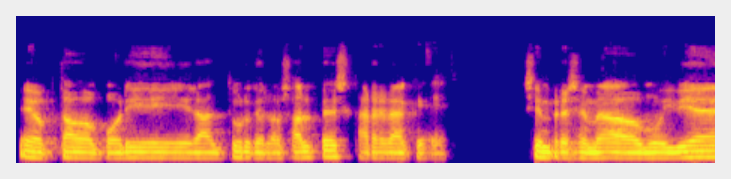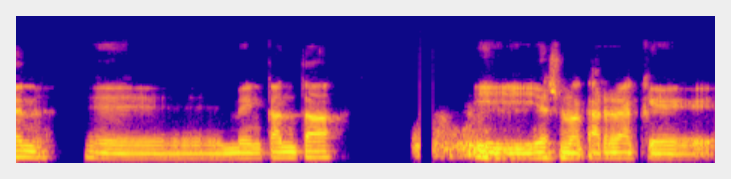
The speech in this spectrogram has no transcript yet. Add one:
he optado por ir al Tour de los Alpes, carrera que siempre se me ha dado muy bien, me encanta y es una carrera que,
